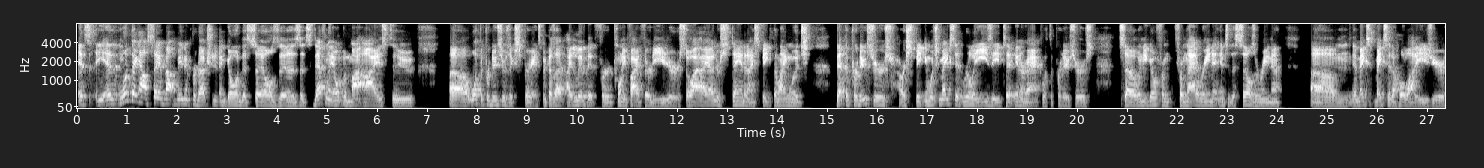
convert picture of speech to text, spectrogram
It's one thing I'll say about being in production and going to sales is it's definitely opened my eyes to uh, what the producers experience because I, I, lived it for 25, 30 years. So I, I understand and I speak the language that the producers are speaking, which makes it really easy to interact with the producers. So when you go from from that arena into the sales arena, um, it makes makes it a whole lot easier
